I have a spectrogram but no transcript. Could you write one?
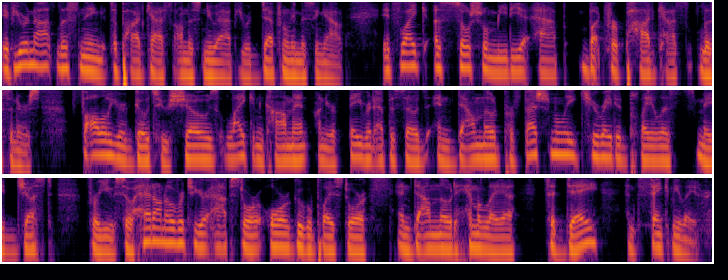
If you're not listening to podcasts on this new app, you're definitely missing out. It's like a social media app, but for podcast listeners. Follow your go to shows, like and comment on your favorite episodes, and download professionally curated playlists made just for you. So head on over to your App Store or Google Play Store and download Himalaya today and thank me later.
